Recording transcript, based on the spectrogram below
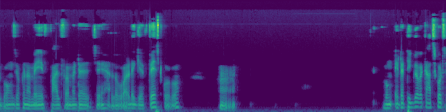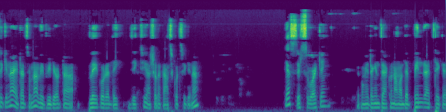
এবং যখন আমি ফাইল ফরম্যাটে যে হ্যালো ওয়ার্ল্ডে গিয়ে পেস্ট করব এবং এটা ঠিকভাবে কাজ করছে কিনা, এটার জন্য আমি ভিডিওটা প্লে করে দেখছি আসলে কাজ করছে কিনা। ইয়াস ইটস ওয়ার্কিং এবং এটা কিন্তু এখন আমাদের পেন ড্রাইভ থেকে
